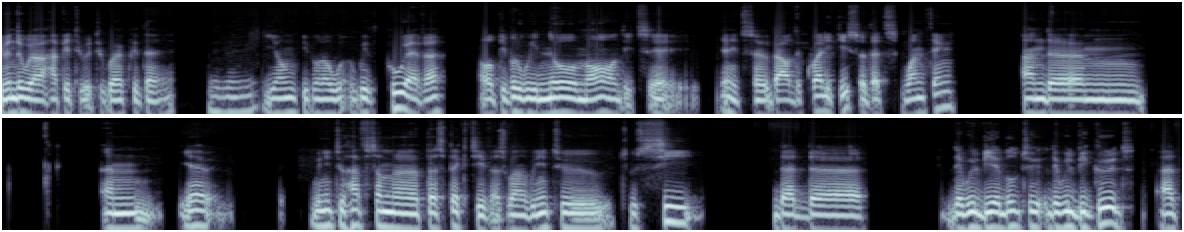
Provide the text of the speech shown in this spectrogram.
even though we are happy to to work with the with young people or with whoever or people we know more. It's uh, it's about the quality, so that's one thing, and um, and yeah, we need to have some uh, perspective as well. We need to to see that the, they will be able to they will be good at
